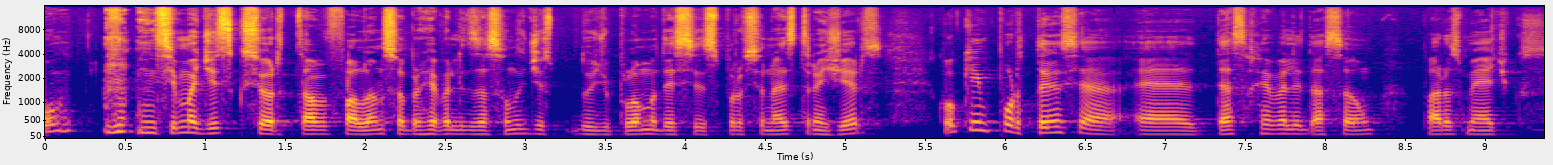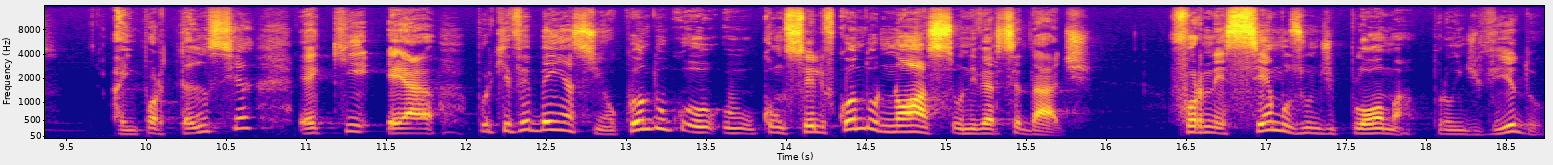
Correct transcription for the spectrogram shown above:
Bom, em cima disso que o senhor estava falando sobre a revalidação do, do diploma desses profissionais estrangeiros, qual que é a importância é, dessa revalidação para os médicos? A importância é que é a, porque vê bem assim, quando o, o conselho, quando nós, universidade, fornecemos um diploma para um indivíduo,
